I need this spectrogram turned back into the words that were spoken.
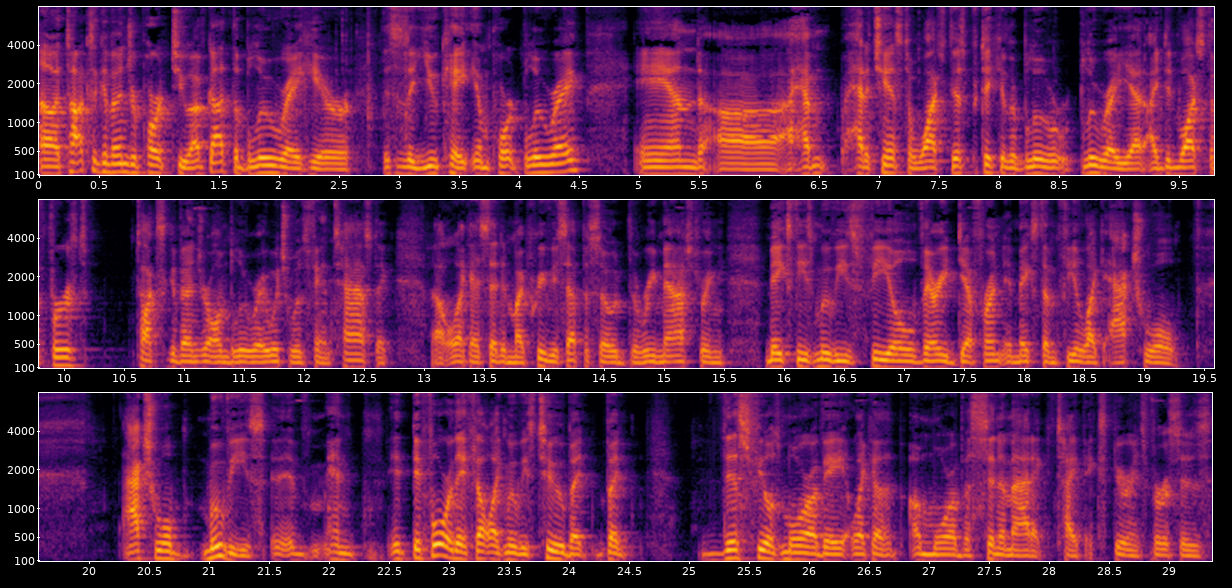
uh, Toxic Avenger Part 2. I've got the Blu ray here. This is a UK import Blu ray. And uh, I haven't had a chance to watch this particular Blu ray yet. I did watch the first Toxic Avenger on Blu ray, which was fantastic. Uh, like I said in my previous episode, the remastering makes these movies feel very different. It makes them feel like actual actual movies and it, before they felt like movies too but but this feels more of a like a, a more of a cinematic type experience versus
